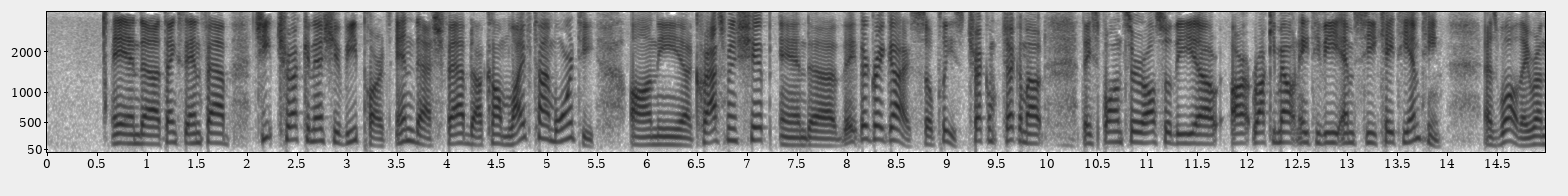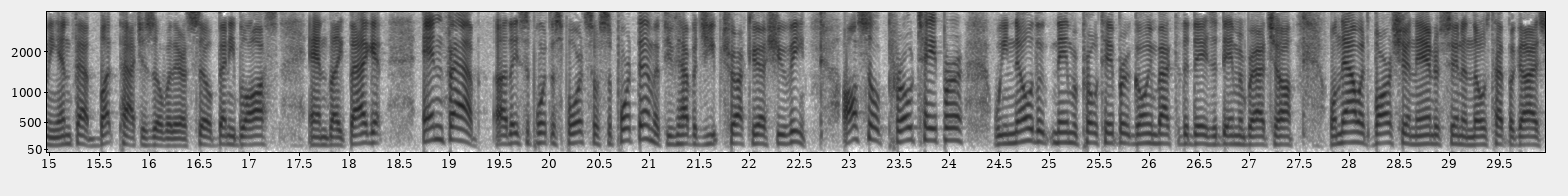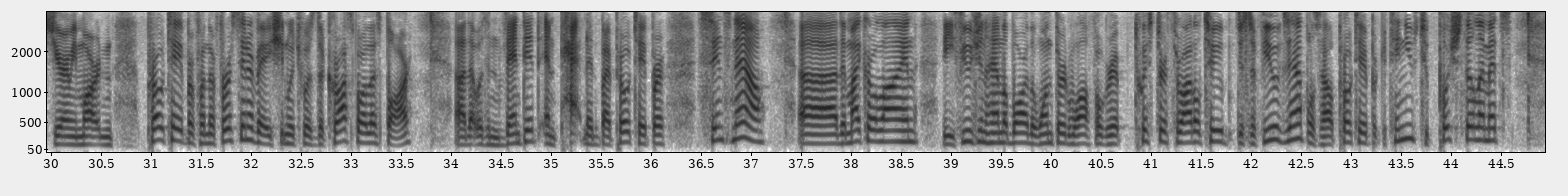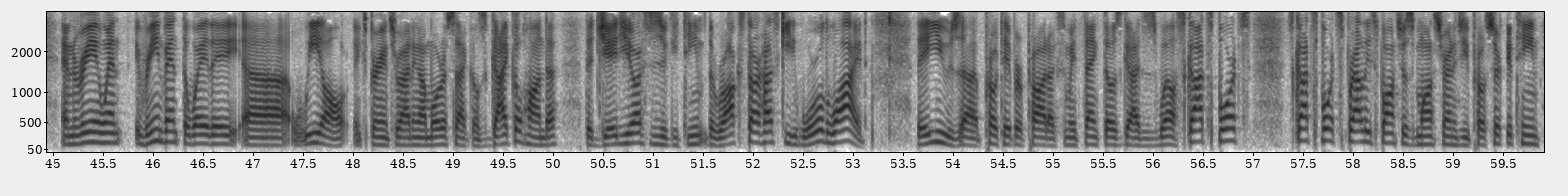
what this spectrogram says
And uh, thanks to NFAB, Jeep truck and SUV parts, n-fab.com. Lifetime warranty on the uh, craftsmanship, and uh, they, are great guys. So please check them, check them out. They sponsor also the uh, Rocky Mountain ATV MC KTM team as well. They run the NFAB butt patches over there. So Benny Bloss and Blake Baggett, NFAB, uh, they support the sport. So support them if you have a Jeep truck or SUV. Also, Pro Taper. We know the name of Pro Taper going back to the days of Damon Bradshaw. Well, now it's Barcia and Anderson and those type of guys, Jeremy Martin. Pro Taper from the first innovation, which was the crossbarless bar uh, that was invented and patented by Pro Taper. Since now, uh, the micro line, the fusion handlebar, the one third waffle grip, twister throttle tube, just a few examples how Pro Taper continues to push the limits and reinvent, reinvent the way they uh, we all experience riding on motorcycles. Geico Honda, the JGR Suzuki team, the Rockstar Husky worldwide, they use uh, Pro Taper products, and we thank those guys as well. Scott Sports, Scott Sports proudly sponsors Monster Energy Pro Circuit team.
